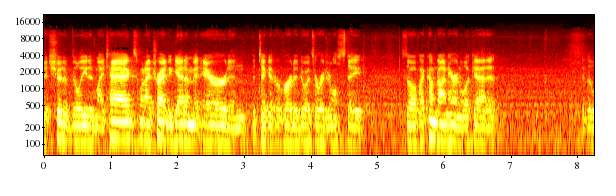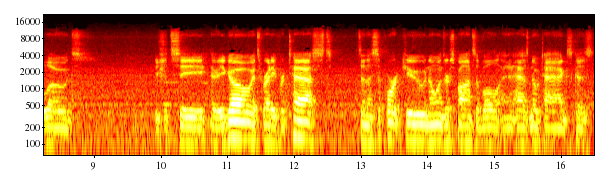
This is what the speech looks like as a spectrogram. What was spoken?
it should have deleted my tags. When I tried to get them, it errored and the ticket reverted to its original state. So if I come down here and look at it, if it loads, you should see, there you go, it's ready for test. It's in the support queue, no one's responsible, and it has no tags because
